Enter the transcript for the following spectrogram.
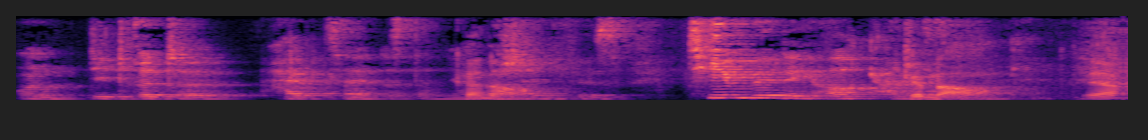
Und die dritte Halbzeit ist dann ja genau. wahrscheinlich fürs Teambuilding auch ganz Genau. Ja.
